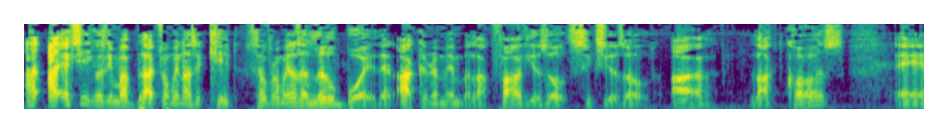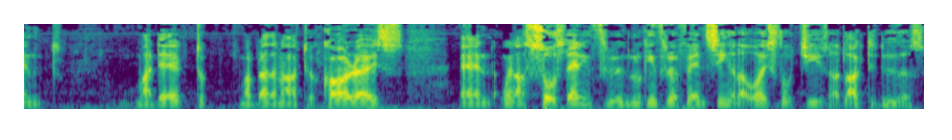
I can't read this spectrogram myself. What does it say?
I, I actually it was in my blood from when I was a kid. So from when I was a little boy that I can remember, like five years old, six years old, I liked cars and my dad took my brother and I to a car race and when I saw standing through and looking through a fence, seeing it, I always thought, geez, I'd like to do this.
